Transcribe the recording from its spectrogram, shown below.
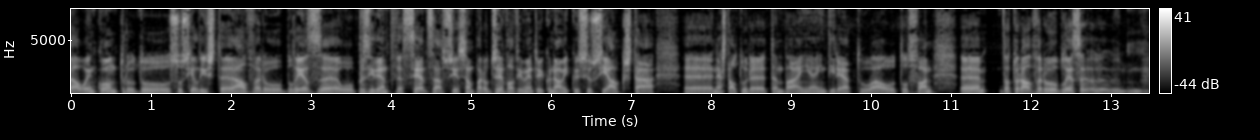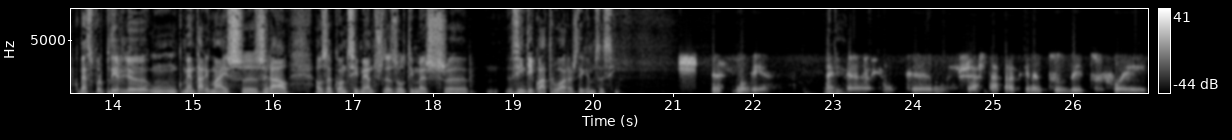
ao encontro do socialista Álvaro Beleza, o presidente da SEDES, a Associação para o Desenvolvimento Económico e Social, que está uh, nesta altura também em direto ao telefone. Uh, Doutor Álvaro Beleza, uh, começo por pedir-lhe um comentário mais geral aos acontecimentos das últimas 24 horas, digamos assim. Bom dia. Bom dia. Uh, que já está praticamente tudo dito, foi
